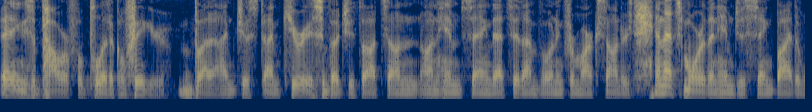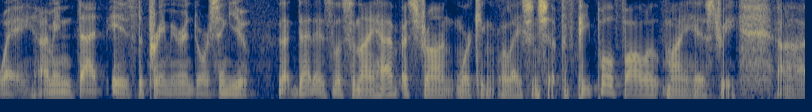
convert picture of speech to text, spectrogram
and he's a powerful political figure. But I'm just, I'm curious about your thoughts on on him saying, "That's it, I'm voting for Mark Saunders." And that's more than him just saying, by the way. I mean, that is the premier endorsing you. That, that is, listen, I have a strong working relationship. If people follow my history, uh,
